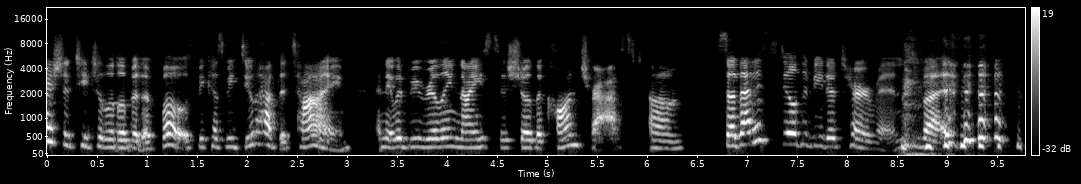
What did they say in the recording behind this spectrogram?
I should teach a little bit of both because we do have the time and it would be really nice to show the contrast. Um, so that is still to be determined, but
